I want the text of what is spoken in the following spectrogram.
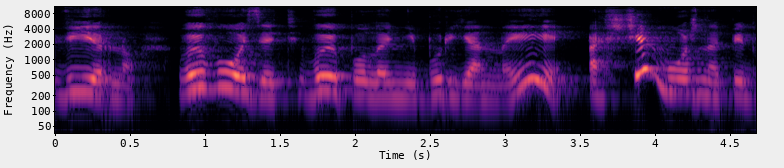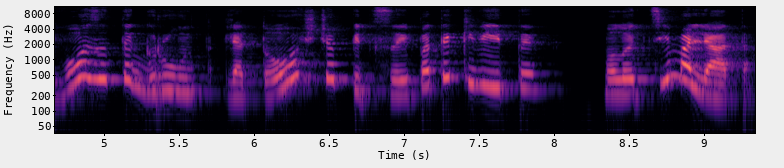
Вірно, вивозять випалені бур'яни, а ще можна підвозити ґрунт для того, щоб підсипати квіти. Молодці малята.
